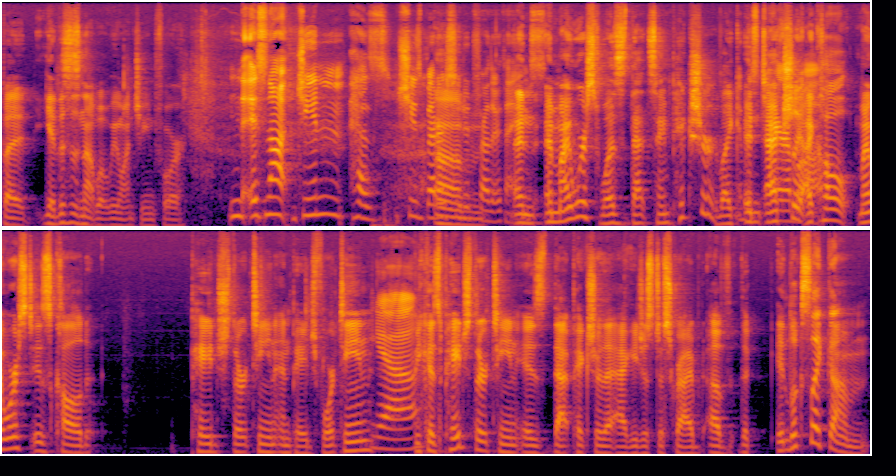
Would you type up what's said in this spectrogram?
but yeah, this is not what we want Jean for. N- it's not jean has she's better suited for other things Um, And and my worst was that same picture. Like, It was and actually, I terrible. call my worst is called page thirteen and page fourteen. Yeah. Because page thirteen is that picture that Aggie just described of the. It looks like um.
